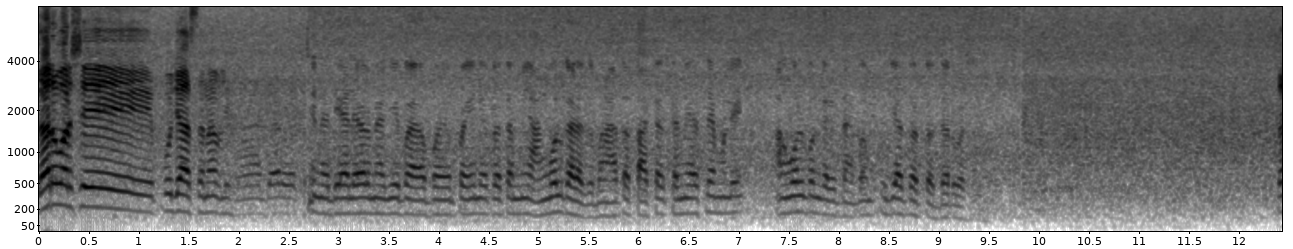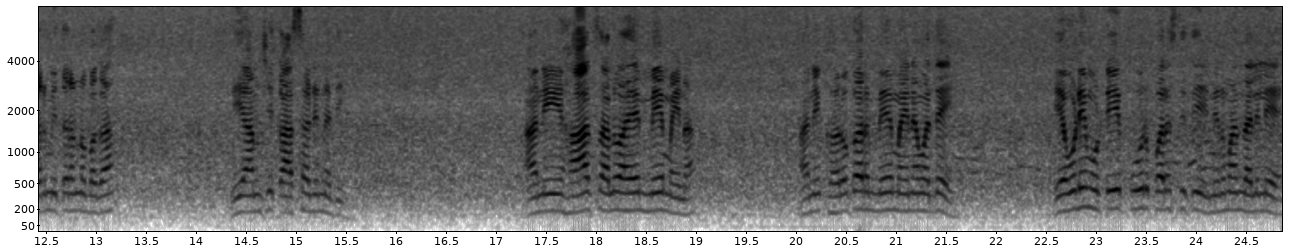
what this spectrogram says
दरवर्षी पूजा असते ना आपली? ती नदी आल्यावर माझी प- प- पहिले प्रथम मी आंघोळ करायचो पण आता ताकद कमी असल्यामुळे आंघोळ पण करत नाही पण पूजा करतो दरवर्षी. तर मित्रांनो बघा ही आमची कासाडी नदी. आणि हा चालू आहे मे महिना. आणि खरोखर मे महिन्यामध्ये एवढी मोठी पूर परिस्थिती निर्माण झालेली आहे.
